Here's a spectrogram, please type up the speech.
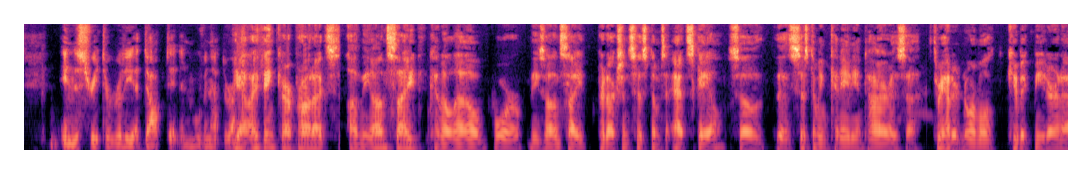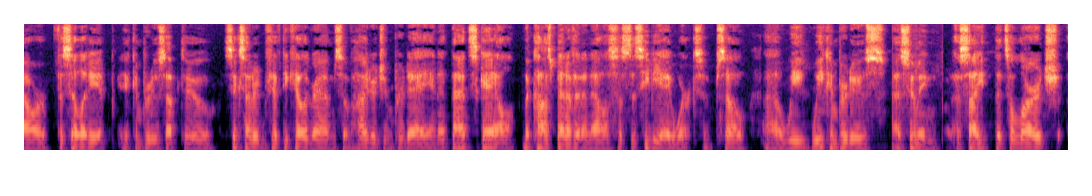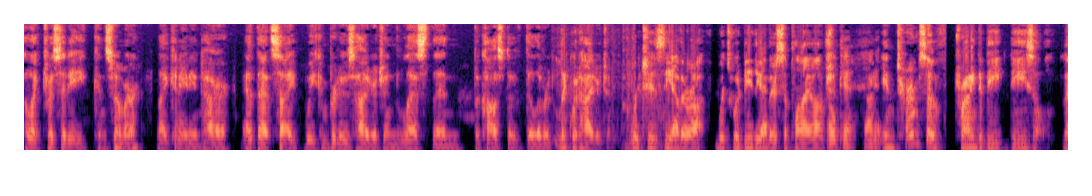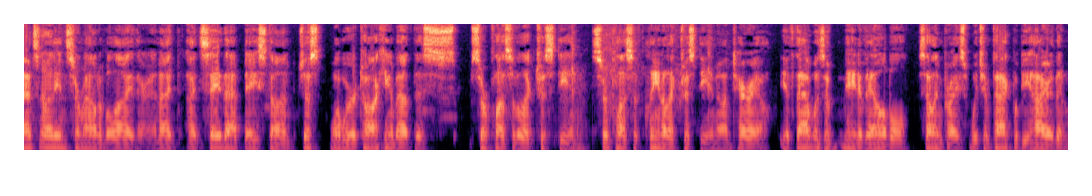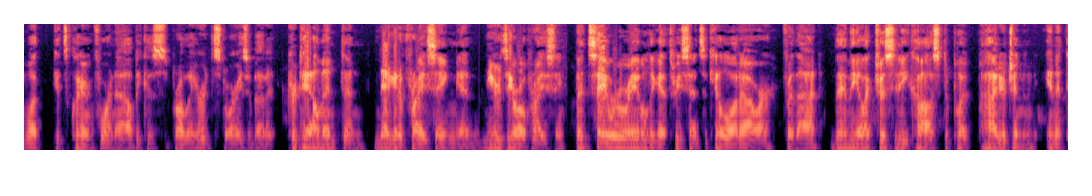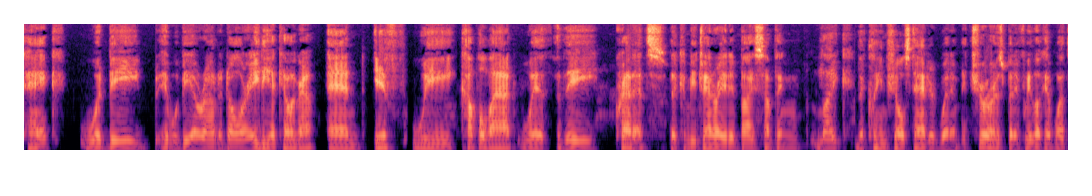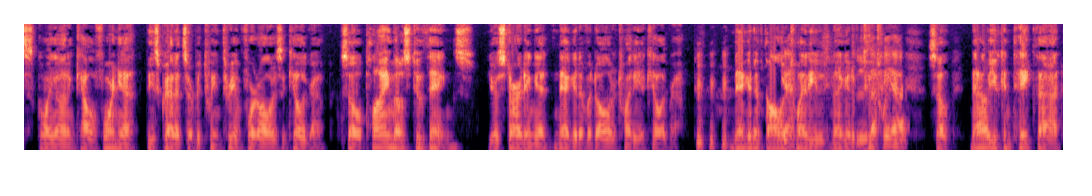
industry to really adopt it and move in that direction. Yeah, I think our products on the on site can allow for these on site production systems at scale. So the system in Canadian Tire is a 300 normal cubic meter an hour facility. It, it can produce up to 650 kilograms of hydrogen per day. And at that scale, the cost benefit analysis, the CBA works. So uh, we we can produce, assuming a site that's a large electricity consumer, like Canadian Tire, at that site we can produce hydrogen less than the cost of delivered liquid hydrogen, which is the other, which would be the other supply option. Okay, got it. In terms of trying to beat diesel, that's not insurmountable either, and I'd I'd say that based on just what we were talking about this surplus of electricity and surplus of clean electricity in Ontario. If that was made available selling price, which in fact would be higher than what it's clearing for now, because probably heard stories about it, curtailment and negative pricing and near zero pricing. But say we were able to get three cents a kilowatt hour for that, then the electricity cost to put hydrogen in a tank would be it would be around a dollar eighty a kilogram and if we couple that with the credits that can be generated by something like the clean fuel standard when it matures. But if we look at what's going on in California, these credits are between three and four dollars a kilogram. So applying those two things, you're starting at negative a dollar twenty a kilogram, negative dollar yeah. twenty to negative two twenty. So now you can take that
